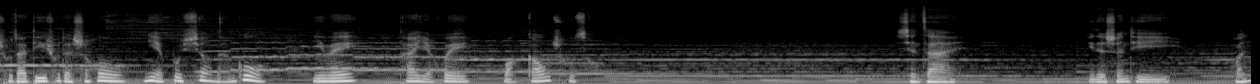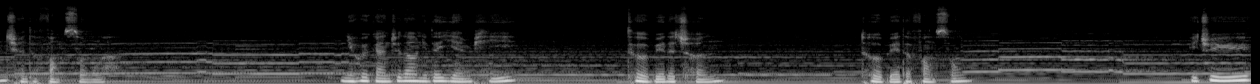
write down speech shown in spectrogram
处在低处的时候，你也不需要难过，因为它也会往高处走。现在，你的身体完全的放松了。你会感觉到你的眼皮特别的沉，特别的放松，以至于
